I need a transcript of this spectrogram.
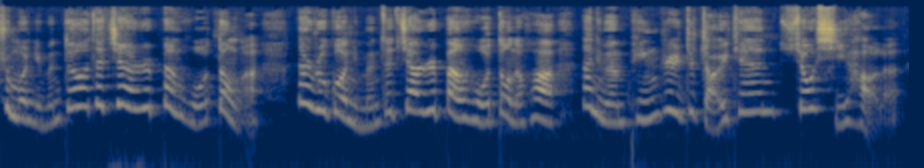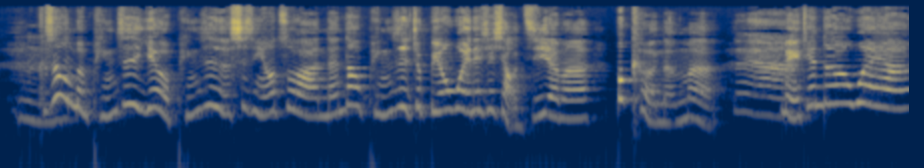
什么你们都要在假日办活动啊？那如果你们在假日办活动的话，那你们平日就找一天休息好了。可是我们平日也有平日的事情要做啊，难道平日就不用喂那些小鸡了吗？不可能嘛！对啊，每天都要喂啊。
